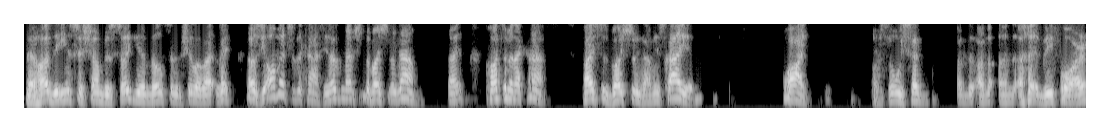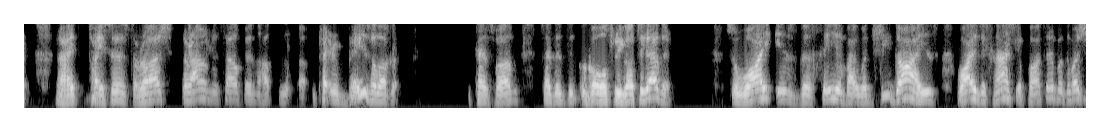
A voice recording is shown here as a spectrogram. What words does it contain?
The had the Isa Sham Besugi and Milson of Shila. Okay. No, he all mentions the knas. He doesn't mention the Bosh Vagam. Right? Potter in the knas. Vice is Bosh Vagam. He's chayiv. Why? So we said before, right? Taisus, the Rush, the Rambam himself in uh, Bezel Tesvav said that all three go together. So why is the chiyuv by when she dies? Why is the knasya potter? But the Moshe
